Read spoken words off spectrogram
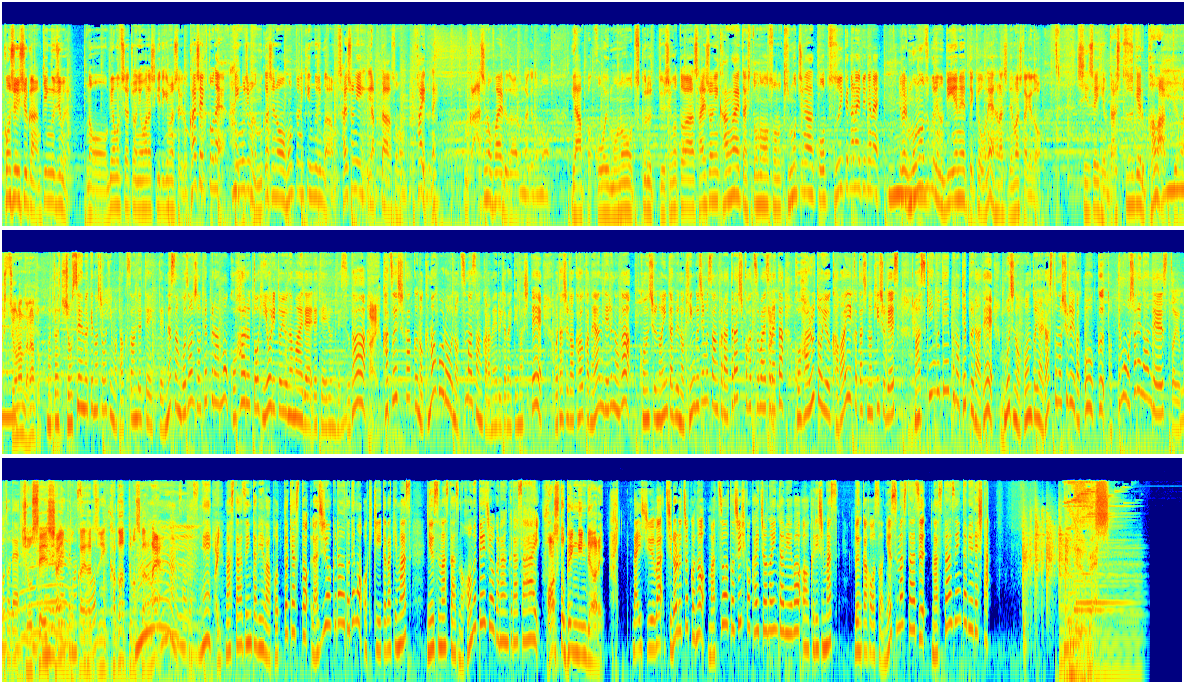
今週1週間キングジムの宮本社長にお話聞いてきましたけど会社行くとね、キングジムの昔の本当にキングジムが最初にやったそのファイルね。昔のファイルがあるんだけどもやっぱこういうものを作るっていう仕事は最初に考えた人のその気持ちがこう続いていかないといけない。いわゆるものづくりの DNA って今日ね話出ましたけど新製品を出し続けるパワーっていうのは必要なんだなと。また女性向けの商品もたくさん出ていて皆さんご存知のテプラも小春と日和という名前で出ているんですが、はい。葛飾区の熊五郎の妻さんからメールいただいていまして私が買うか悩んでいるのが今週のインタビューのキングジムさんから新しく発売された小春という可愛い形の機種です。マスキングテープのテプラで文字のフォントやイラストの種類が多くとってもおしゃれなんです。ということで女性社員の開発に関わってますからね。うん。そうですね、はい、マスターズインタビューはポッドキャストラジオクラウドでもお聞きいただけます。ニュースマスターズのホームページをご覧ください。ファーストペンギンであれ、はい、来週はチロルチョコの松尾俊彦会長のインタビューをお送りします。文化放送ニュースマスターズマスターズインタビューでした。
